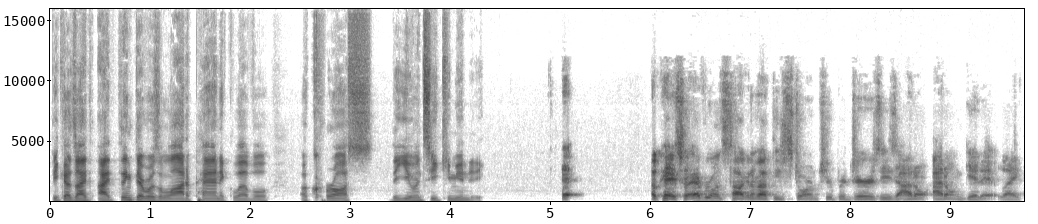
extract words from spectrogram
Because I, I think there was a lot of panic level across the UNC community. Eh, okay, so everyone's talking about these stormtrooper jerseys. I don't I don't get it. Like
